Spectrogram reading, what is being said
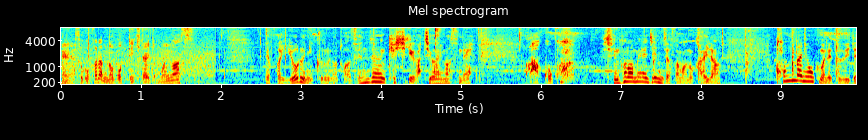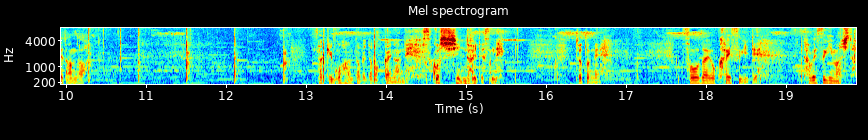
えー、そこから登っていきたいと思います。やっぱり夜に来るのとは全然景色が違いますね。あここ東雲神社様の階段こんなに奥まで続いてたんだ。さっきご飯食べたばっかりなんで少ししんどいですね。ちょっとね惣菜を買いすぎて食べ過ぎました、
